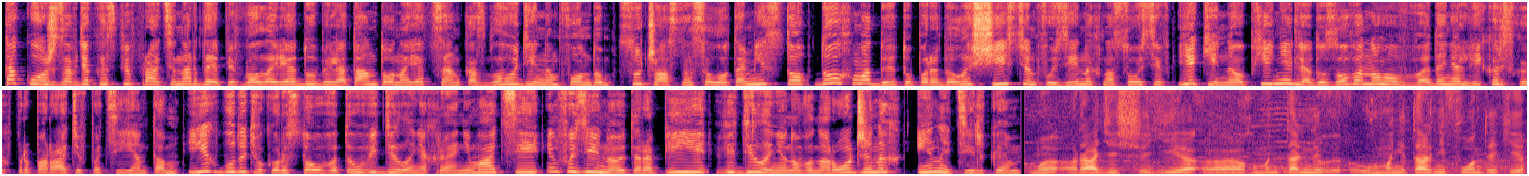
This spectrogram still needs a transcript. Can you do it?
Також завдяки співпраці нардепів Валерія Дубіля та Антона Яценка з благодійним фондом Сучасне село та місто до Охмадиту передали шість інфузійних насосів, які необхідні для дозованого введення лікарських препаратів пацієнтам. Їх будуть використовувати у відділеннях реанімації, інфузійної терапії, відділенні новонароджених і не тільки. Ми раді, що є е, гуманітарні, гуманітарні фонди, які е,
